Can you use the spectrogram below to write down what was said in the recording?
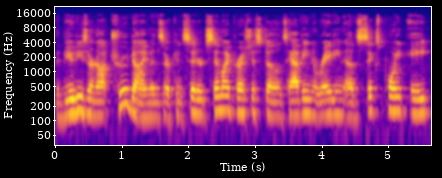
The beauties are not true diamonds. They're considered semi precious stones having a rating of 6.8,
